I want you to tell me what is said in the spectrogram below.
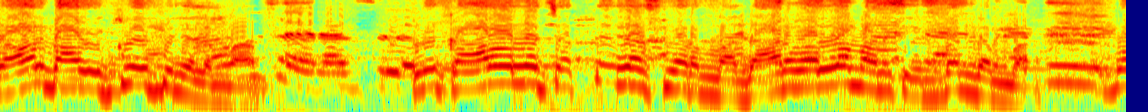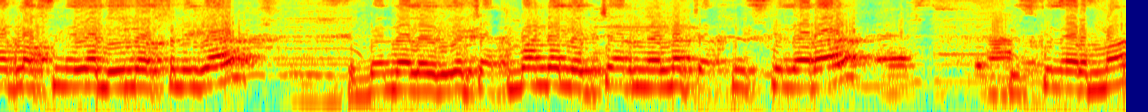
దోమలు బాగా ఎక్కువైపోయినాయమ్మా. సార్ అసలు. ఇప్పుడు కాలువలో చెత్త చేస్తున్నారమ్మా దాని వల్ల మనకి ఇబ్బంది అమ్మా. బోట్లు వస్తున్నాయిగా నీళ్ళు వస్తున్నాయిగా? ఇబ్బంది లేదు. చెత్త బండలు వచ్చారు నిన్న చెత్త తీసుకెళ్ళారా? తీసుకెళ్ళారమ్మా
